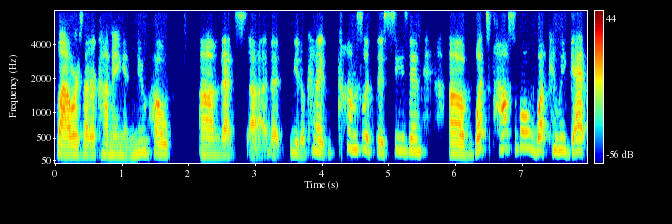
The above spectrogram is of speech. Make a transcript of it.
flowers that are coming and new hope um, that's uh, that you know kind of comes with this season of what's possible, what can we get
